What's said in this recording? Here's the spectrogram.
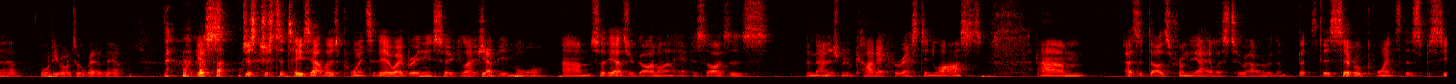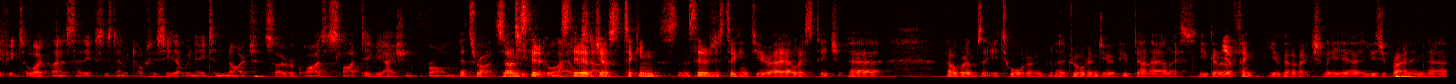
Um, or do you want to talk about it now? I guess just, just to tease out those points of airway breathing and circulation Yep. a bit more. Um, so the ASRA guideline emphasises the management of cardiac arrest in LAST, um, as it does from the ALS2 algorithm. But there's several points that are specific to local anaesthetic systemic toxicity that we need to note. So it requires a slight deviation from That's right. So instead, typical instead of just sticking instead of just sticking to your ALS teach uh, algorithms that you taught and uh, drilled into you if you've done ALS, you've got to Yep. think you've got to actually uh, use your brain and uh,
